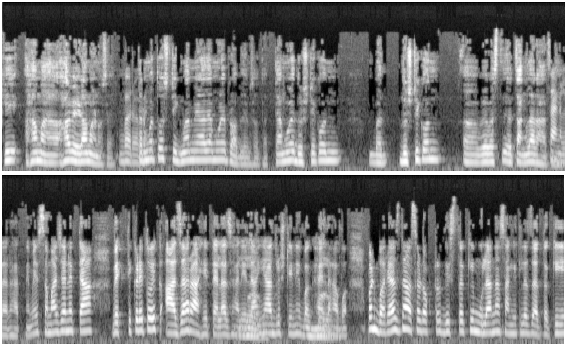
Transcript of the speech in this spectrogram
की हा मा- हा वेडा माणूस आहे. तर मग तो स्टिग्मा मिळाल्यामुळे प्रॉब्लेम्स होतात. त्यामुळे दृष्टिकोन दृष्टिकोन व्यवस्थित चांगला राहत. चांगला राहत नाही. म्हणजे समाजाने त्या व्यक्तीकडे तो एक आजार आहे त्याला झालेला. ह्या दृष्टीने बघायला. हवं. पण बऱ्याचदा असं डॉक्टर दिसतं की मुलांना सांगितलं जातं की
